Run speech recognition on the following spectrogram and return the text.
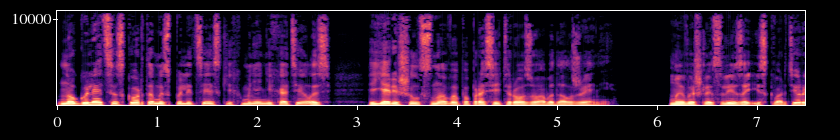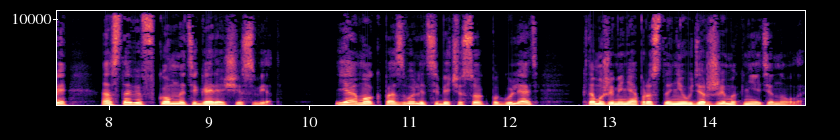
Но гулять с эскортом из полицейских мне не хотелось, и я решил снова попросить Розу об одолжении. Мы вышли с Лизой из квартиры, оставив в комнате горящий свет. Я мог позволить себе часок погулять, к тому же меня просто неудержимо к ней тянуло.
